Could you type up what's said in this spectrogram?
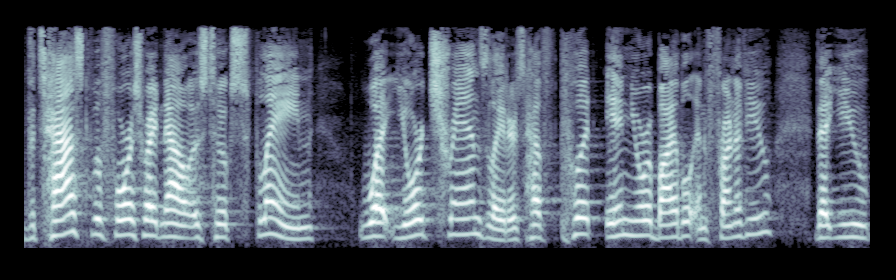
The task before us right now is to explain what your translators have put in your Bible in front of you that you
